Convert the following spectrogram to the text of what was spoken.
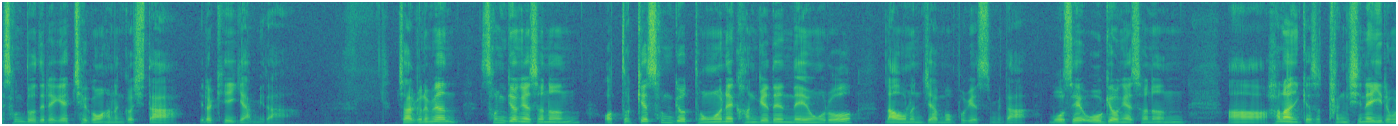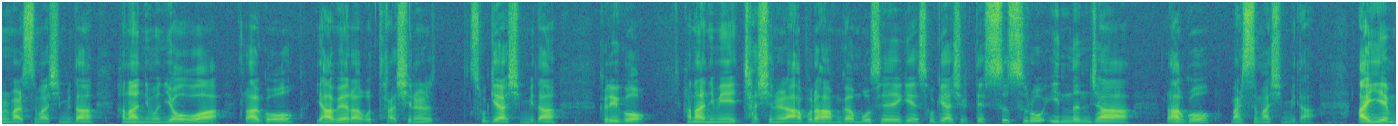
성도들에게 제공하는 것이다. 이렇게 얘기합니다. 자, 그러면 성경에서는 어떻게 선교 동원에 관계된 내용으로 나오는지 한번 보겠습니다. 모세 5경에서는 어, 하나님께서 당신의 이름을 말씀하십니다. 하나님은 여호와라고 야훼라고 자신을 소개하십니다. 그리고 하나님이 자신을 아브라함과 모세에게 소개하실 때 스스로 있는 자라고 말씀하십니다. I am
